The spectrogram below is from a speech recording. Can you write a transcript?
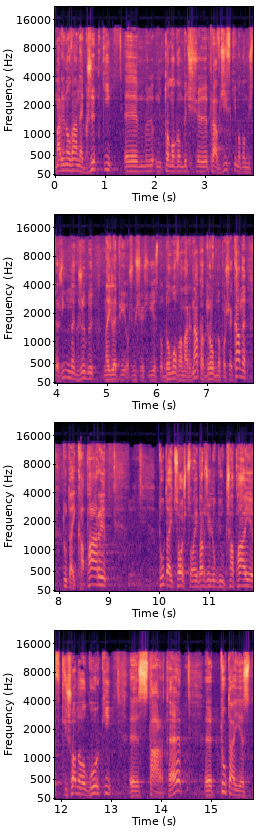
marynowane grzybki, y, to mogą być y, prawdziwki, mogą być też inne grzyby. Najlepiej oczywiście, jeśli jest to domowa marynata, drobno posiekane. Tutaj kapary, Tutaj coś, co najbardziej lubił Czapajew, kiszone ogórki e, starte. E, Tutaj jest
